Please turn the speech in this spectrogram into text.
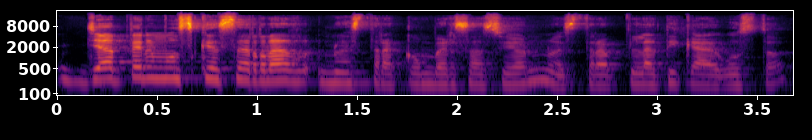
ya tenemos que cerrar nuestra conversación, nuestra plática a gusto,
